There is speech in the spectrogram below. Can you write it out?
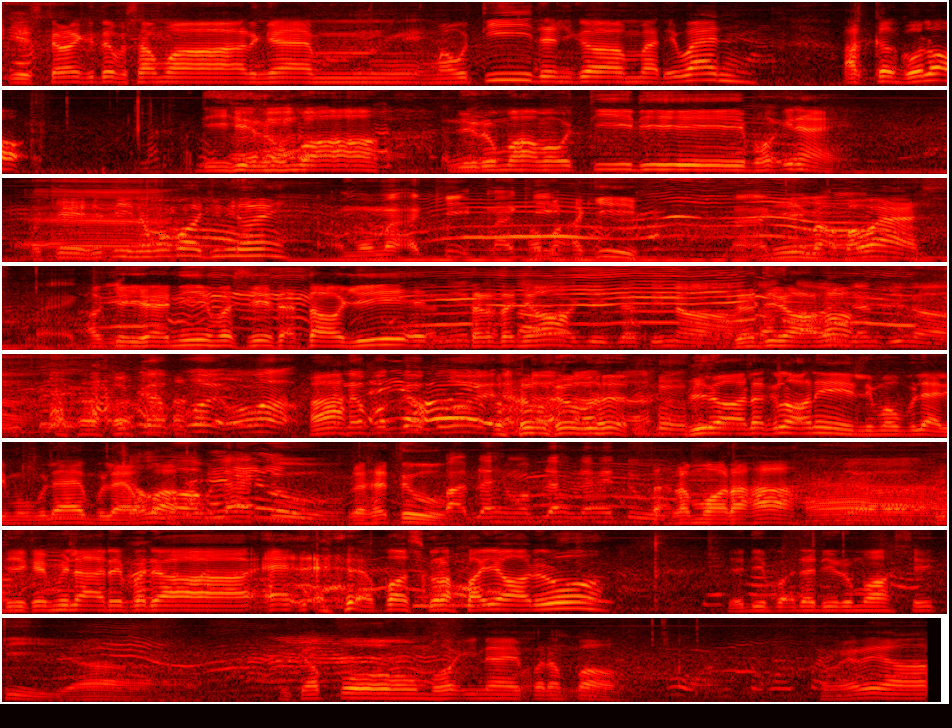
Okey, sekarang kita bersama dengan Mauti dan juga Mat Dewan Akal Golok di rumah di rumah Mauti di Bawah Inai. Okey, Siti nama apa junior ni? Muhammad Mak Akib. Muhammad Akif. Mak Ni. Mak Bawas. Mak. Okey, yang ni masih tak tahu lagi. Tak tanya. Okey, Jantina. Jantina, lah. Jantina. Pekel perut. Ha? Kena pekel perut. Bila nak keluar ni? 5 bulan, 5 bulan, bulan apa? InsyaAllah belah tu. Bulan satu. 14, 15 belah tu. Tak lama dah ha. Jadi kami lah daripada eh, apa sekolah payah dulu. Jadi berada di rumah Siti. Ha. Di kampung Bawah Inai Padang Pau. Selamat Raya.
